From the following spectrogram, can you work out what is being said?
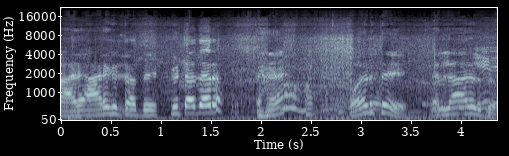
ആരെ ആരെ കിട്ടാത്ത? കിട്ടാത്താരോ ഓരെടുത്തേ എല്ലാരും എടുത്തു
